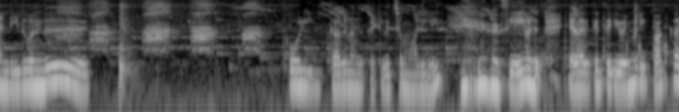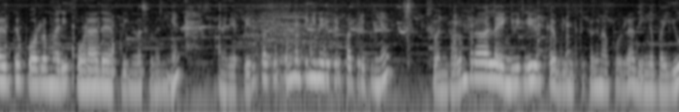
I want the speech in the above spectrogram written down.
அண்ட் இது வந்து கோழிக்காக நாங்கள் கட்டி வச்ச மாளிகை. சேவல். எல்லாருக்கும் தெரியும். என்னடி பார்க்காதத போடுற மாதிரி போடாத அப்படின்லாம் சொல்லாதீங்க. நிறைய பேர் பார்த்துருக்க மாட்டீங்க. நிறைய பேர் பார்த்துருப்பீங்க. ஸோ இருந்தாலும் பரவாயில்ல. எங்கள் வீட்லேயும் இருக்குது அப்படின்றதுக்காக நான் போடுறேன். அது எங்கள் பையு.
